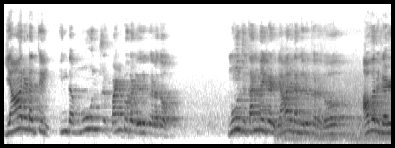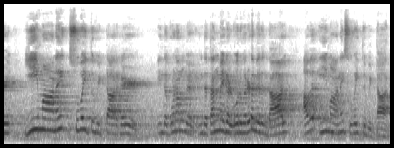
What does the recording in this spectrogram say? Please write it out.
யாரிடத்தில் இந்த மூன்று பண்புகள் இருக்கிறதோ மூன்று தன்மைகள் யாரிடம் இருக்கிறதோ அவர்கள் ஈமானை சுவைத்து விட்டார்கள். இந்த குணங்கள் இந்த தன்மைகள் ஒருவரிடம் இருந்தால் அவர் ஈமானை சுவைத்து விட்டார்.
